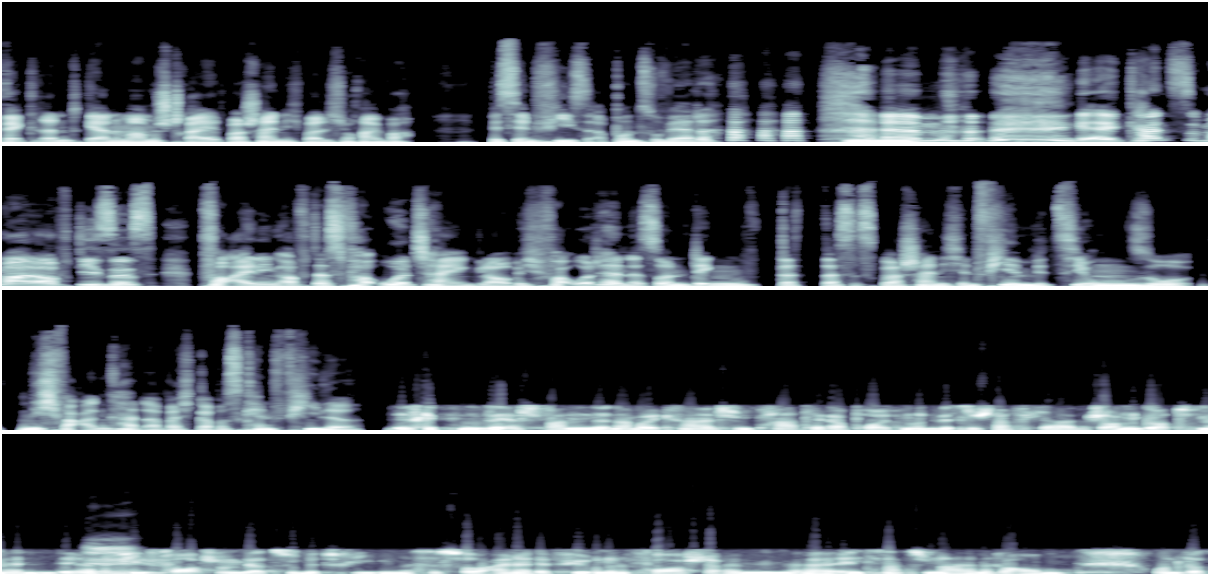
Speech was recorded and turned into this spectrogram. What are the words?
wegrennt, gerne mal im Streit. Wahrscheinlich, weil ich auch einfach ein bisschen fies ab und zu werde. mhm. ähm, äh, kannst du mal auf dieses, vor allen Dingen auf das Verurteilen, glaube ich. Verurteilen ist so ein Ding, das, das ist wahrscheinlich in vielen Beziehungen so nicht verankert, aber ich glaube, es kennen viele. Es gibt einen sehr spannenden amerikanischen Paartherapeuten und Wissenschaftler, John Gottman, der mhm. hat viel Forschung dazu betrieben. Das ist so einer der führenden Forscher im äh, internationalen Raum. Und was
